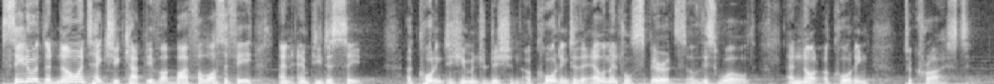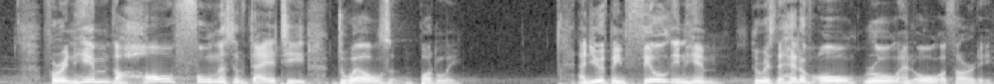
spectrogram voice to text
See to it that no one takes you captive by philosophy and empty deceit according to human tradition, according to the elemental spirits of this world, and not according to Christ. For in him the whole fullness of deity dwells bodily. And you have been filled in him, who is the head of all rule and all authority.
